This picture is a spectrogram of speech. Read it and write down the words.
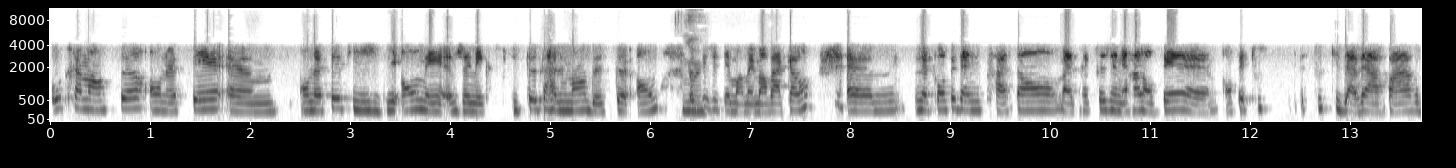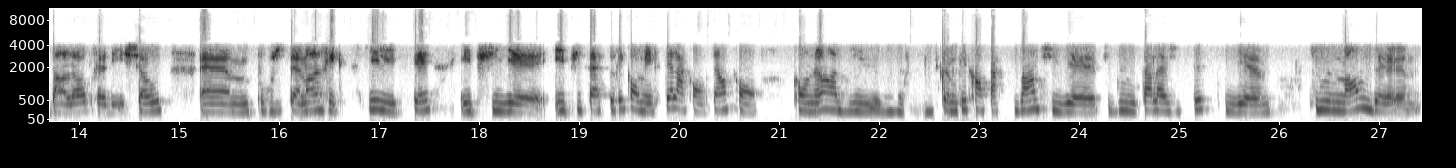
autrement ça, on a fait on a fait, puis je dis on, mais je m'explique totalement de ce on, parce que j'étais moi-même en vacances. Euh, notre conseil d'administration, ma directrice générale, on fait, euh, on fait tout, tout ce qu'ils avaient à faire dans l'ordre des choses euh, pour justement rectifier les faits et puis et puis s'assurer qu'on méritait la confiance qu'on qu'on a du, du, comité transpartisan puis puis du ministère de la justice qui qui nous demande de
